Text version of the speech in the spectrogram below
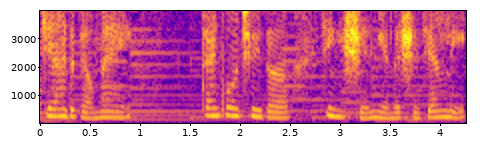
亲爱的表妹，在过去的近十年的时间里，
